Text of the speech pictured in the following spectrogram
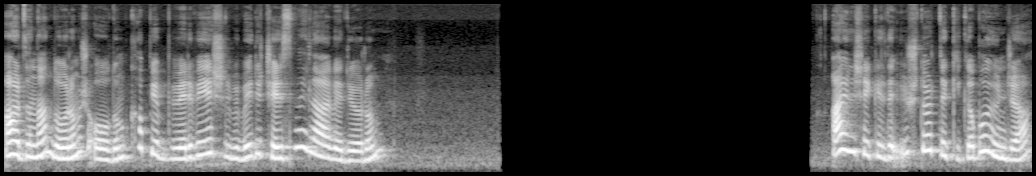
Ardından doğramış olduğum kapya biberi ve yeşil biberi içerisine ilave ediyorum. Aynı şekilde 3-4 dakika boyunca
